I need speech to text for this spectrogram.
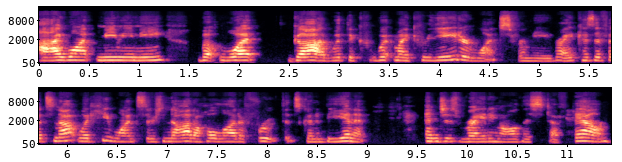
I want me me me, but what God, what the what my creator wants for me, right? Because if it's not what he wants, there's not a whole lot of fruit that's going to be in it. And just writing all this stuff down.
